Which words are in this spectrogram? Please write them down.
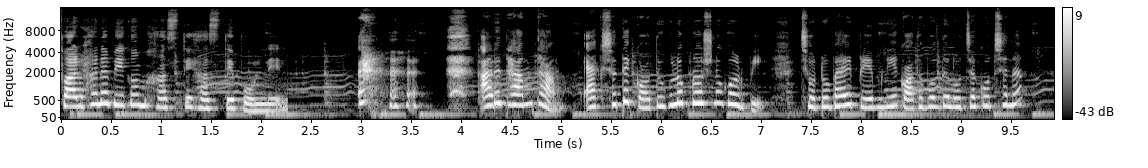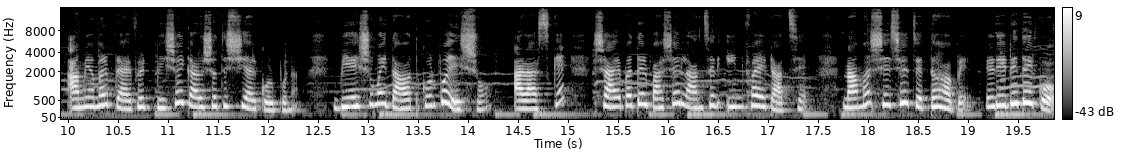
ফারহানা বেগম হাসতে হাসতে বললেন আরে থাম থাম একসাথে কতগুলো প্রশ্ন করবি? ছোট ভাইয়ের প্রেম নিয়ে কথা বলতে লজ্জা করছে না? আমি আমার প্রাইভেট বিষয় কারোর সাথে শেয়ার করব না। বিয়ের সময় দাওয়াত করব এসো। আর আজকে সাহেবাদের বাসায় লাঞ্চের ইনভাইট আছে। নামাজ শেষে যেতে হবে। রেডি থেকো।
